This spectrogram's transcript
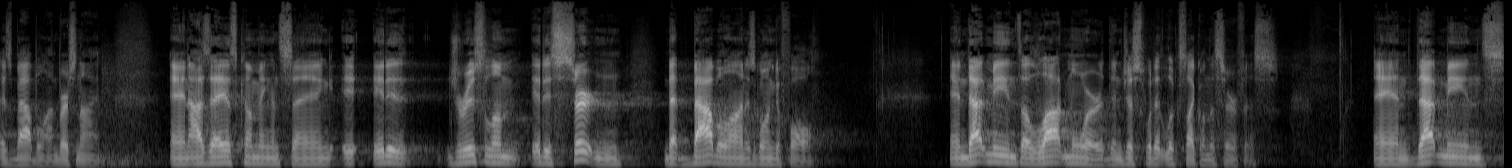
is Babylon, verse 9. And Isaiah is coming and saying, it, it is, Jerusalem, it is certain that Babylon is going to fall. And that means a lot more than just what it looks like on the surface. And that means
